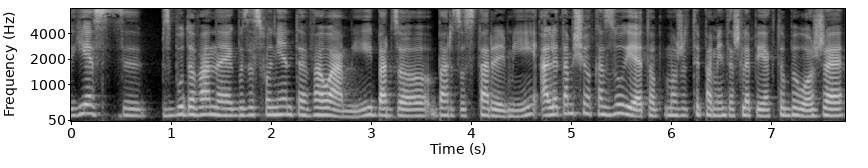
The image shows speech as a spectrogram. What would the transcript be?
y, jest zbudowane jakby zasłonięte wałami, bardzo, bardzo starymi, ale tam się okazuje, to może ty pamiętasz lepiej jak to było, że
